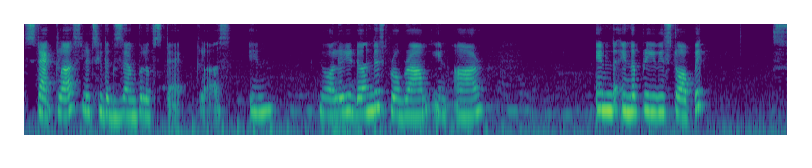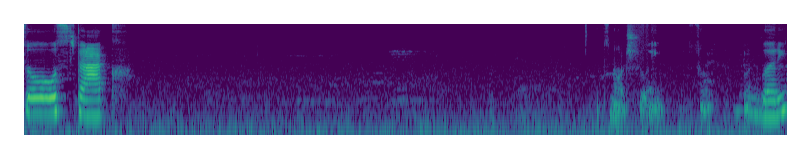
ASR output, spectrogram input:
stack class, let's see the example of stack class. In we already done this program in our in the in the previous topic. So stack it's not showing so don't worry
